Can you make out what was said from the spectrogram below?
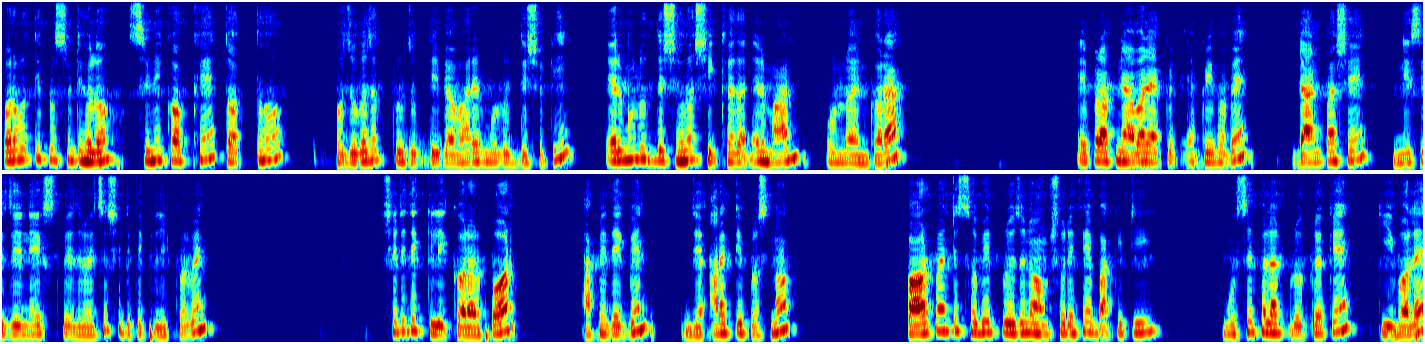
পরবর্তী প্রশ্নটি হলো, শ্রেণীকক্ষে তথ্য ও যোগাযোগ প্রযুক্তি ব্যবহারের মূল উদ্দেশ্য কি? এর মূল উদ্দেশ্য হলো শিক্ষাদানের মান উন্নয়ন করা। এরপর আপনি আবার একই- একইভাবে ডান পাশে নিচে যে নেক্সট পেজ রয়েছে, সেটিতে ক্লিক করবেন। সেটিতে ক্লিক করার পর আপনি দেখবেন যে আরেকটি প্রশ্ন পাওয়ার পয়েন্টে ছবির প্রয়োজনীয় অংশ রেখে বাকিটি মুছে ফেলার প্রক্রিয়াকে কি বলে?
